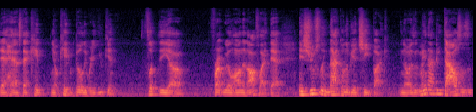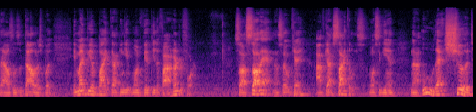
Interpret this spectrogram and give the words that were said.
that has that cap, you know capability where you can flip the uh, front wheel on and off like that, it's usually not going to be a cheap bike. You know, it may not be thousands and thousands of dollars, but it might be a bike that I can get 150 to 500 for. So I saw that and I said, okay, I've got cyclists. Once again, now, ooh, that should,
